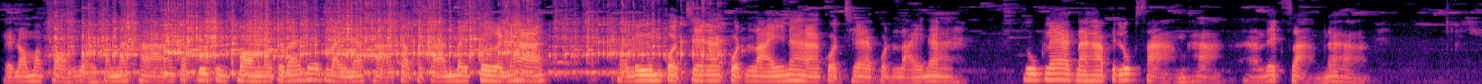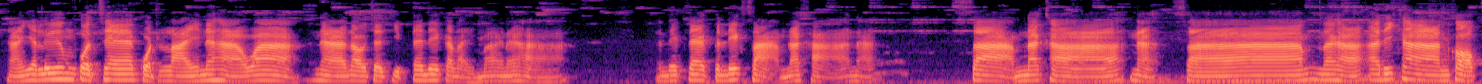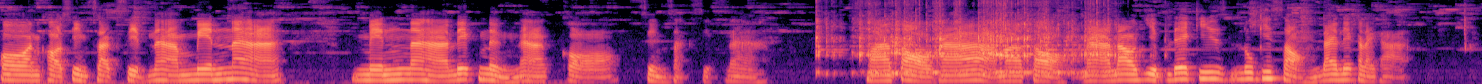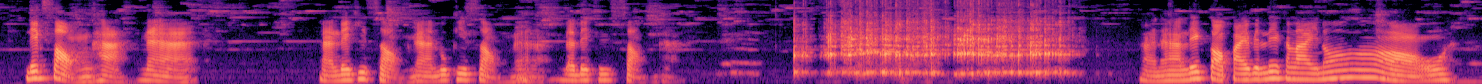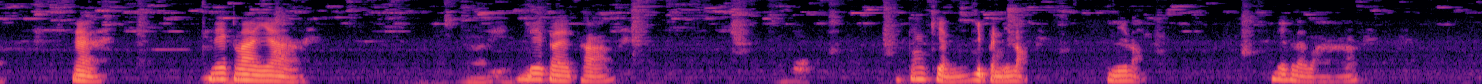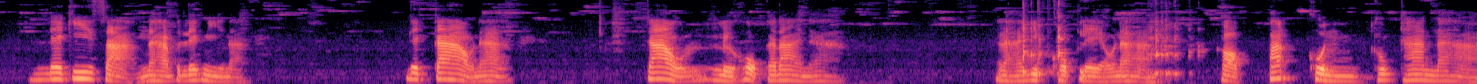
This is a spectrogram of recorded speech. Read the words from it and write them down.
เดี๋ยวเรามาขอหวยกันนะคะ กับลูกปิงปองเราจะได้เลขอะไรนะคะ กับอาจารย์ใบเฟิร์นนะคะอย่าลืมกดแชร์กดไลค์นะคะกดแชร์กดไลค์นะคะลูกแรกนะคะเป็นลูกสามค่ะเลขสามนะคะนะอย่าลืมกดแชร์กดไลค์นะคะว่านะเราจะหยิบได้เลขอะไรบ้างนะคะเลขแรกเป็นเลขสามนะคะนะ สามนะคะนะสามนะคะอธิษฐานขอพรขอสิ่งศักดิ์สิทธิ์นะคะเม้นนะคะเม้นนะคะเลขหนึ่งนะคะขอสิ่งศักดิ์สิทธิ์นะคะมาต่อค่ะ มาต่อนะเราหยิบเลขที่ลูกที่สองได้เลขอะไรคะเลขสองค่ะนะฮะนะเลขที่สองนะลูกที่สองนะฮะได้เลขที่สองค่ะ อ่านะฮะเลขต่อไปเป็นเลขอะไรเนาะน่ะเลขอะไรอะ เลขอะไรครับต้องเขียนหยิบอันนี้หรอกอันนี้หรอกเลขอะไรวะเลขที่สามนะครับเป็นเลขนี้นะเลขเก้านะฮะเก้าหรือหกก็ได้นะฮะนะฮะหยิบครบแล้วนะฮะ ขอบพระคุณทุกท่านนะฮะ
